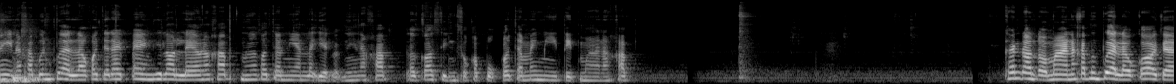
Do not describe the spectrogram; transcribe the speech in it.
นี่นะครับเพื่อนๆเราก็จะได้แป้งที่ร่อนแล้วนะครับ เนื้อก็จะเนียนละเอียดแบบนี้นะครับ แล้วก็สิ่งสกปรกก็จะไม่มีติดมานะครับ ขั้นตอนต่อมานะครับเพื่อนๆเราก็จะ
